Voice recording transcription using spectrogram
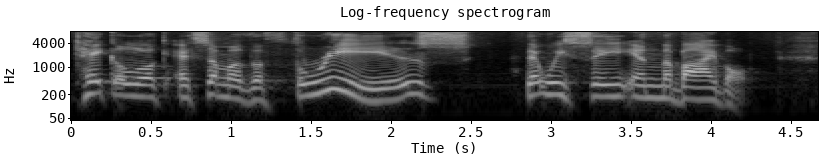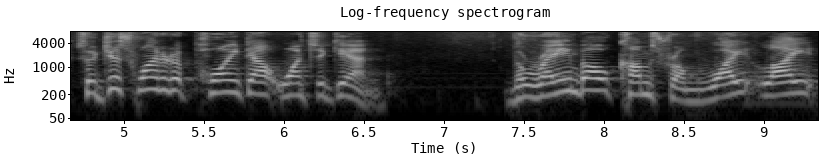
take a look at some of the threes that we see in the Bible. So just wanted to point out once again the rainbow comes from white light,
